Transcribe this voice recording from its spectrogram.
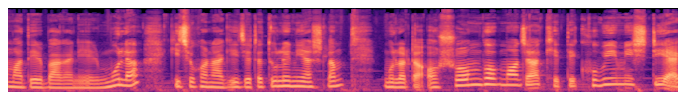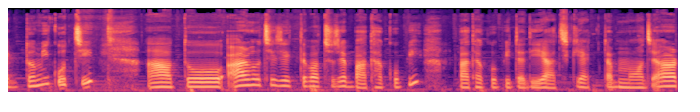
আমাদের বাগানের মূলা। কিছুক্ষণ আগে যেটা তুলে নিয়ে আসলাম মূলাটা অসম্ভব মজা, খেতে খুবই মিষ্টি, একদমই কচি। তো আর হচ্ছে দেখতে পাচ্ছ যে বাঁধাকপি, বাঁধাকপিটা দিয়ে আজকে একটা মজার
